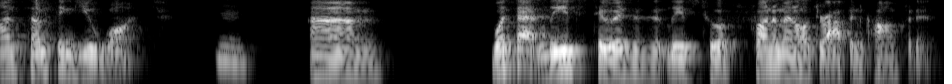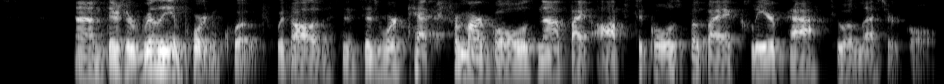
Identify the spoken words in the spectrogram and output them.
on something you want, mm. um, what that leads to is is it leads to a fundamental drop in confidence. Um, there's a really important quote with all of this, and it says, We're kept from our goals not by obstacles, but by a clear path to a lesser goal.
